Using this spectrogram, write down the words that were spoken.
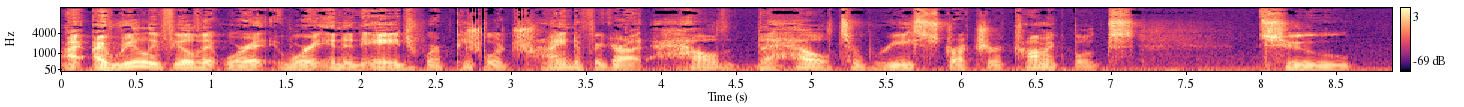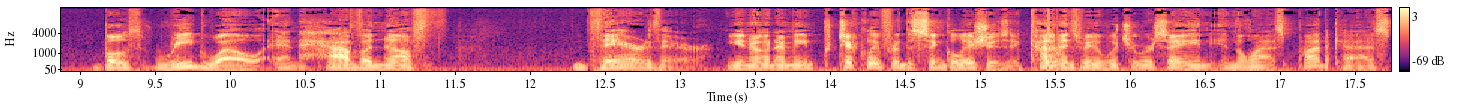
I, I really feel that we're we're in an age where people are trying to figure out how the hell to restructure comic books to both read well and have enough there there. You know what I mean? Particularly for the single issues. It kind of reminds me of what you were saying in the last podcast,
